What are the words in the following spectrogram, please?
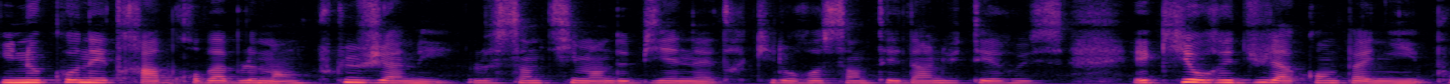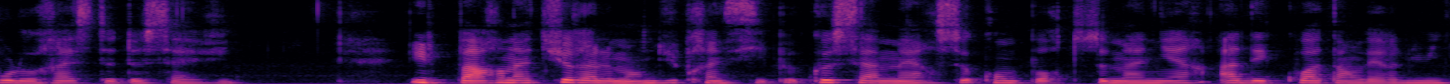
Il ne connaîtra probablement plus jamais le sentiment de bien-être qu'il ressentait dans l'utérus et qui aurait dû l'accompagner pour le reste de sa vie. Il part naturellement du principe que sa mère se comporte de manière adéquate envers lui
